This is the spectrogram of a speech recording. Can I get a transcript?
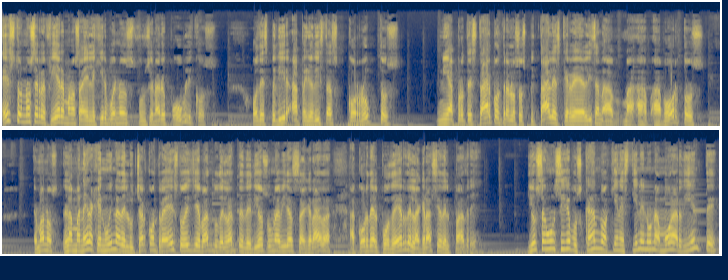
Esto no se refiere, hermanos, a elegir buenos funcionarios públicos o despedir a periodistas corruptos, ni a protestar contra los hospitales que realizan abortos. Hermanos, la manera genuina de luchar contra esto es llevando delante de Dios una vida sagrada, acorde al poder de la gracia del Padre. Dios aún sigue buscando a quienes tienen un amor ardiente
